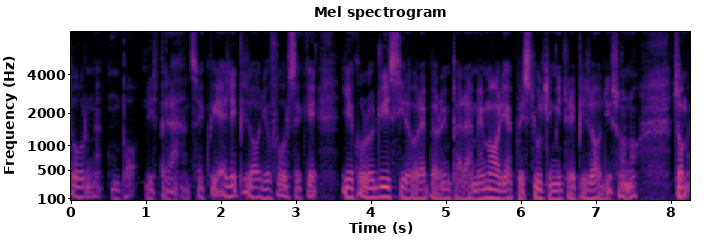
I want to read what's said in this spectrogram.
torna un po' di speranza. E qui è l'episodio forse che gli ecologisti dovrebbero imparare a memoria. Questi ultimi tre episodi sono, insomma,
